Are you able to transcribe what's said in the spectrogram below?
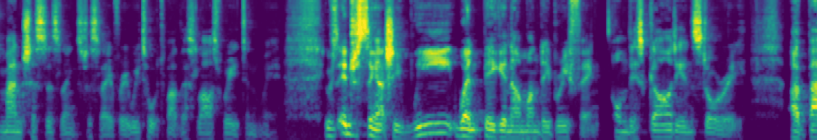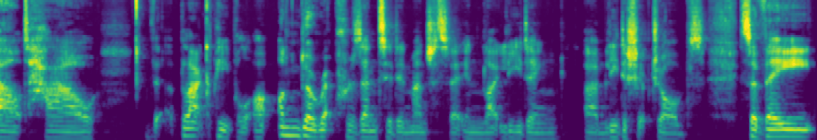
Manchester's links to slavery. We talked about this last week, didn't we? It was interesting, actually. We went big in our Monday briefing on this Guardian story about how black people are underrepresented in Manchester in like leading um, leadership jobs. So they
